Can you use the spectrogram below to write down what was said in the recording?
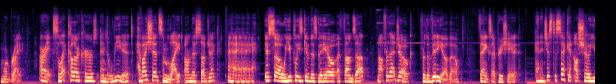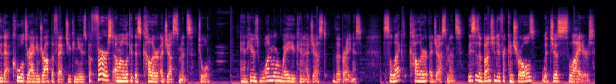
more bright. All right, select color curves and delete it. Have I shed some light on this subject? if so, will you please give this video a thumbs up? Not for that joke, for the video though. Thanks, I appreciate it. And in just a second, I'll show you that cool drag and drop effect you can use. But first, I wanna look at this color adjustments tool. And here's one more way you can adjust the brightness. Select color adjustments. This is a bunch of different controls with just sliders.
